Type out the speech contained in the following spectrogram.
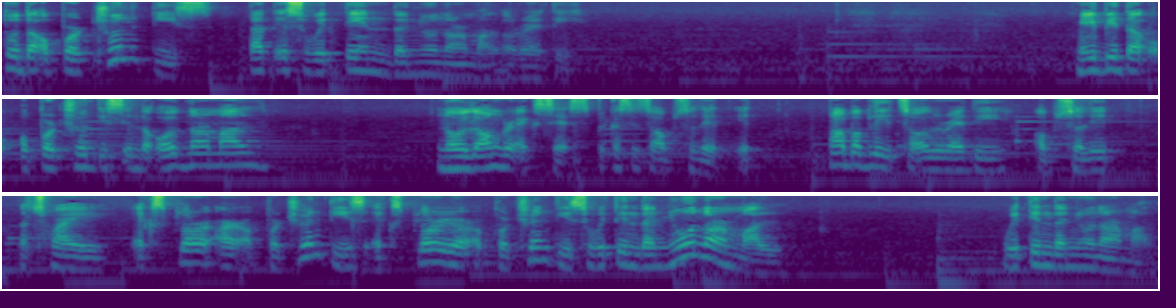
to the opportunities that is within the new normal already. Maybe the opportunities in the old normal no longer exist because it's obsolete. It probably it's already obsolete. That's why explore our opportunities, explore your opportunities within the new normal. Within the new normal.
